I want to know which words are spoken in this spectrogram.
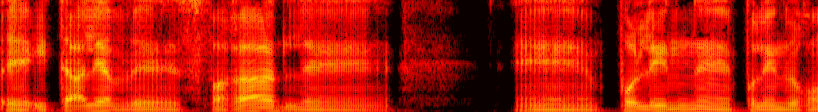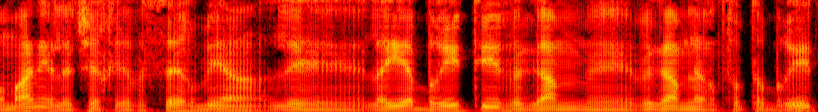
לאיטליה וספרד לפולין פולין ורומניה לצ'כיה וסרביה לאי הבריטי וגם וגם לארצות הברית.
